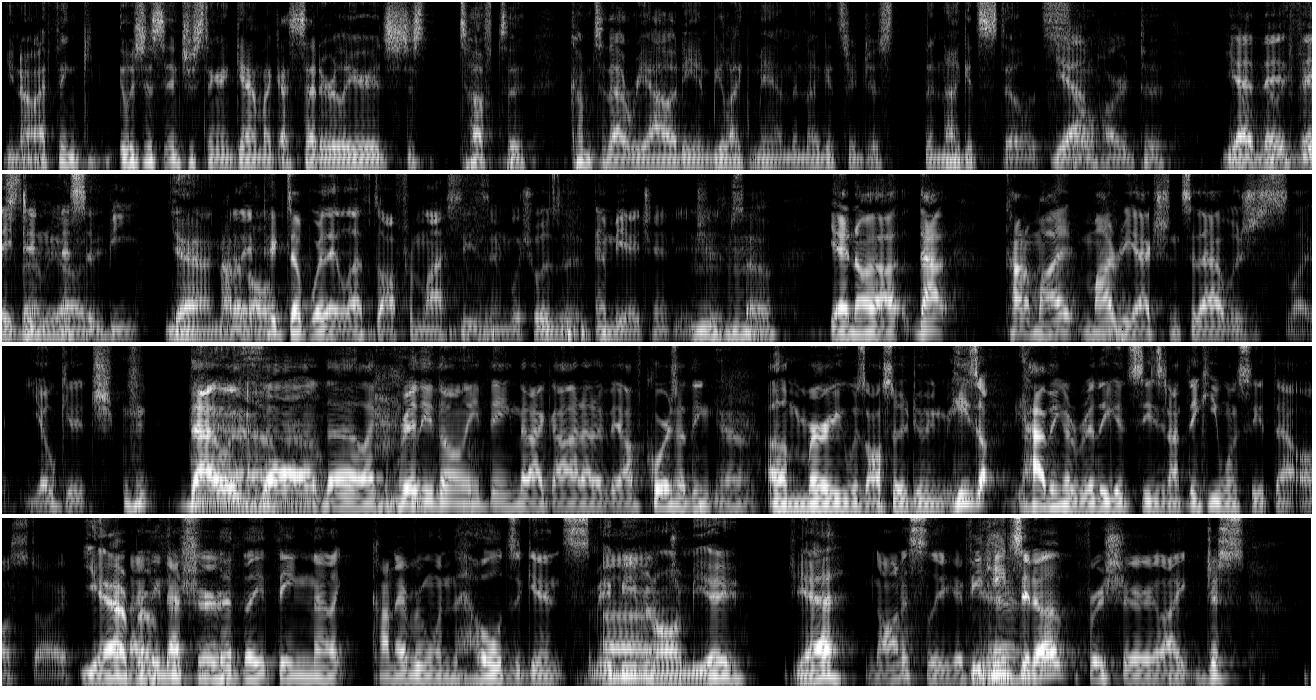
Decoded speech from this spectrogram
you know, I think it was just interesting. Again, like I said earlier, it's just tough to come to that reality and be like, man, the Nuggets are just the Nuggets still. It's Yeah. so hard to. you Yeah, know, they, really they didn't miss a beat. Yeah, not Uh, at they all. picked up where they left off from last season, which was an NBA championship. Mm-hmm. So yeah, no, I, that kind of my my reaction to that was just like Jokic. that was uh, the like really the only thing that I got out of it. Of course, I think Yeah. uh, Murray was also doing. He's uh, having a really good season. I think he wants to get that All Star. Yeah, bro, I think for that's sure. the, the thing that like kind of everyone holds against. Maybe uh, even all NBA. yeah, honestly, if he Yeah. keeps it up, for sure. Like just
